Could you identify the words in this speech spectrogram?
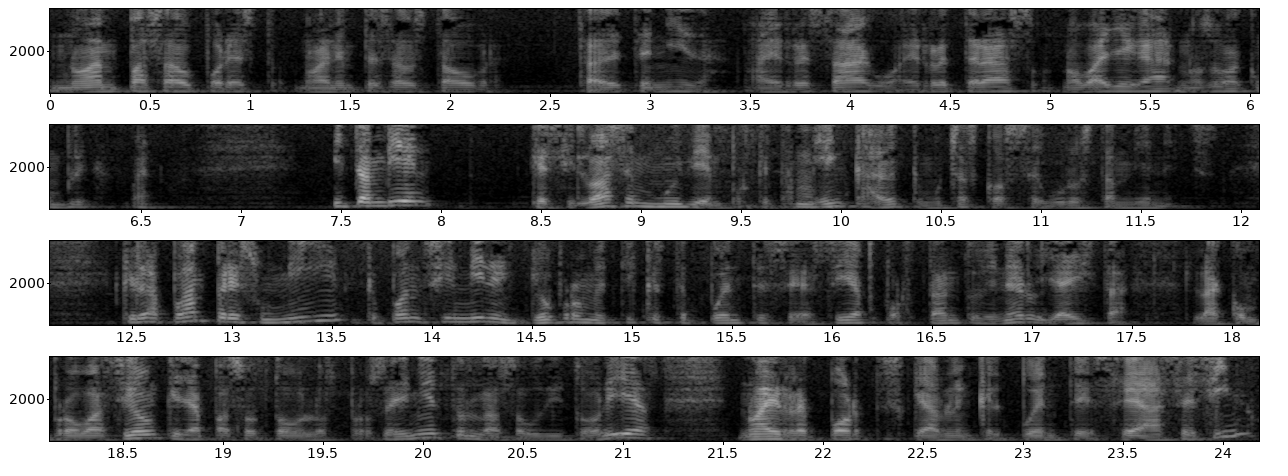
no han pasado por esto, no han empezado esta obra, está detenida, hay rezago, hay retraso, no va a llegar, no se va a cumplir. Bueno, y también que si lo hacen muy bien, porque también cabe que muchas cosas seguros están bien hechas, que la puedan presumir, que puedan decir, miren, yo prometí que este puente se hacía por tanto dinero y ahí está la comprobación que ya pasó todos los procedimientos, las auditorías, no hay reportes que hablen que el puente sea asesino,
